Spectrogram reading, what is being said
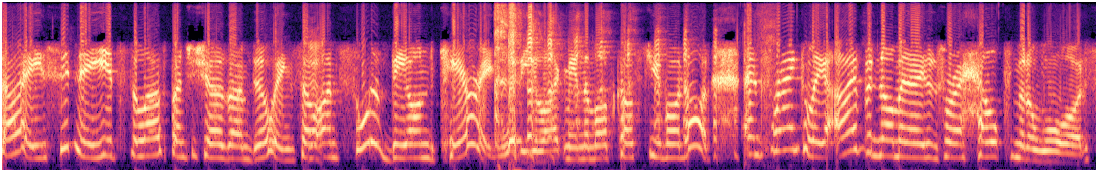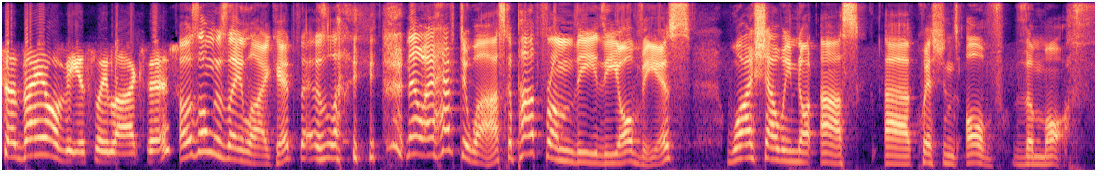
say, Sydney, it's the last bunch of shows I'm doing, so Yeah. I'm sort of beyond caring whether you like me in the moth costume or not. And frankly, I've been nominated for a Helpman Award, so they obviously liked it. As long as they like it. Like- now, I have to ask, apart from the, the obvious, why shall we not ask uh, questions of the moth?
